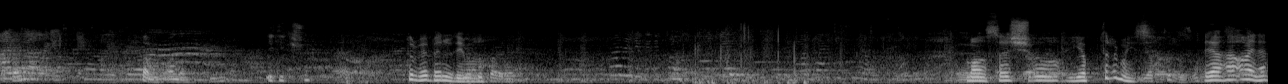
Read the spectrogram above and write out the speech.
Ayrıca. Tamam anladım. İki kişi. Dur be ben ödeyeyim onu. Yok hayır. Sadece bir konuşma yapmayı Masaj o, yaptırır mıyız? Yaptırırız ya. Ya ha aynen.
